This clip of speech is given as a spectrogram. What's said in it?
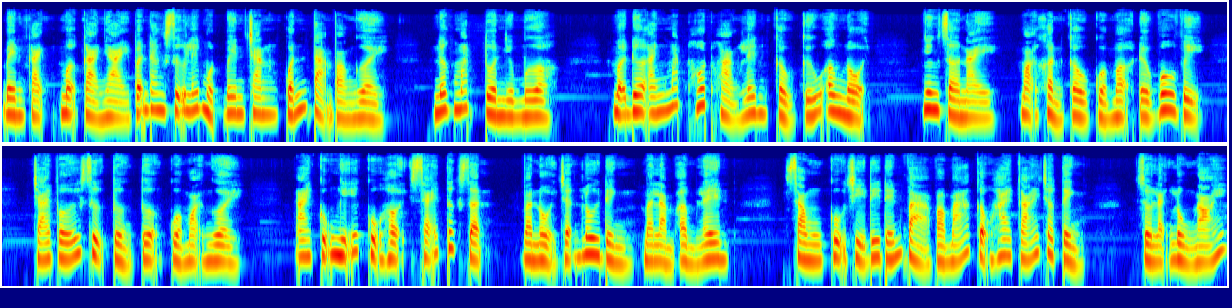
Bên cạnh mợ cả nhài vẫn đang giữ lấy một bên chăn quấn tạm vào người. Nước mắt tuôn như mưa. Mợ đưa ánh mắt hốt hoảng lên cầu cứu ông nội. Nhưng giờ này, mọi khẩn cầu của mợ đều vô vị. Trái với sự tưởng tượng của mọi người. Ai cũng nghĩ cụ hợi sẽ tức giận và nổi trận lôi đình mà làm ẩm lên. Xong cụ chỉ đi đến vả vào má cậu hai cái cho tỉnh. Rồi lạnh lùng nói.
